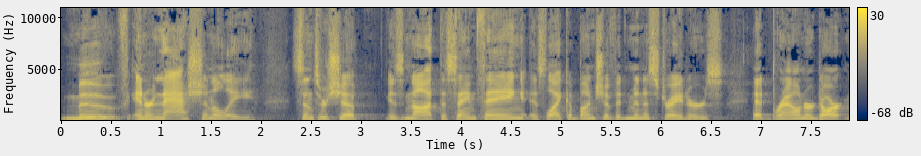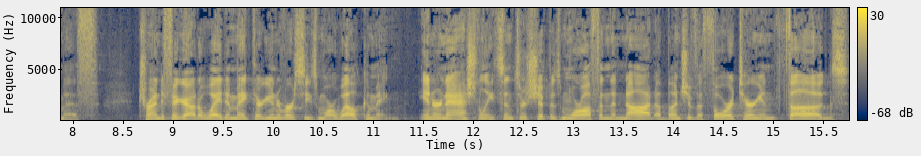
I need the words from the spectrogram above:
move. Internationally, censorship is not the same thing as like a bunch of administrators at Brown or Dartmouth trying to figure out a way to make their universities more welcoming. Internationally, censorship is more often than not a bunch of authoritarian thugs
